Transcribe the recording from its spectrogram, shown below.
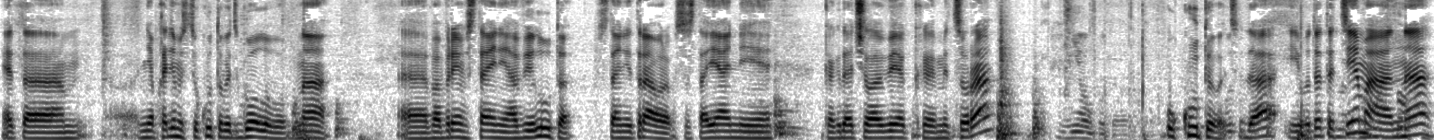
это э, необходимость укутывать голову на, э, во время состояния авилута, в состоянии траура, в состоянии, когда человек э, мецура, Не укутывать. Укутывать, да, и вот эта тема, она...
